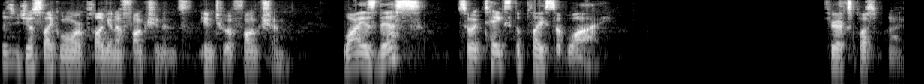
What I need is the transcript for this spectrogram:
This is just like when we're plugging a function in, into a function. Y is this, so it takes the place of y. 3x plus 5.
